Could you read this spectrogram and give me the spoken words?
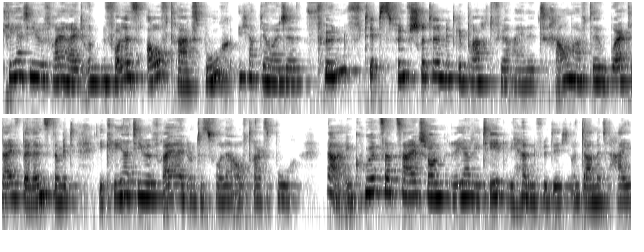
Kreative Freiheit und ein volles Auftragsbuch. Ich habe dir heute fünf Tipps, fünf Schritte mitgebracht für eine traumhafte Work-Life-Balance, damit die kreative Freiheit und das volle Auftragsbuch ja in kurzer Zeit schon Realität werden für dich. Und damit hi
